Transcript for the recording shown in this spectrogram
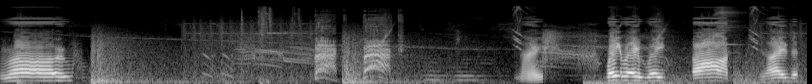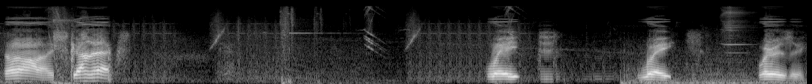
No! Back! Back! Nice. Wait, wait, wait. Ah, I, ah, scan X. Wait. Wait. Where is he?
